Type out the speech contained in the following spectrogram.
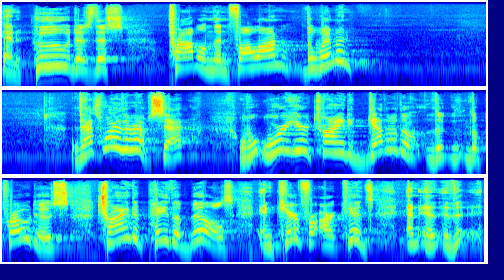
And who does this problem then fall on? The women. That's why they're upset. We're here trying to gather the, the, the, produce, trying to pay the bills and care for our kids. And, and th-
